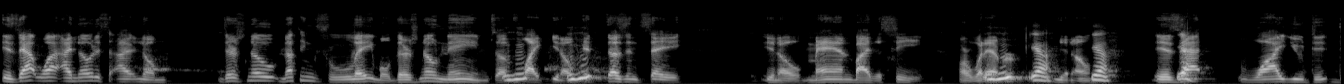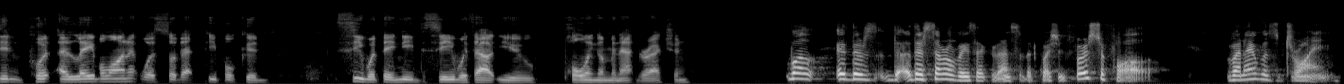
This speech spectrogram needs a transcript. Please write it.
is that why I noticed? I know there's no nothing's labeled. There's no names of mm-hmm. like you know mm-hmm. it doesn't say you know man by the sea or whatever. Mm-hmm. Yeah. You know. Yeah. Is yeah. that why you di- didn't put a label on it? Was so that people could see what they need to see without you pulling them in that direction? Well, there's there's several ways I could answer that question. First of all, when I was drawing,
